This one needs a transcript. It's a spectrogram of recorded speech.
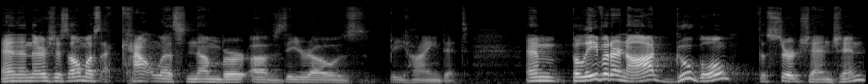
and then there's just almost a countless number of zeros behind it. And believe it or not, Google, the search engine,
